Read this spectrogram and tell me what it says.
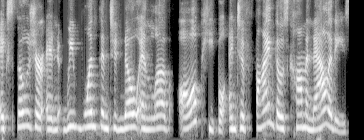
exposure and we want them to know and love all people and to find those commonalities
